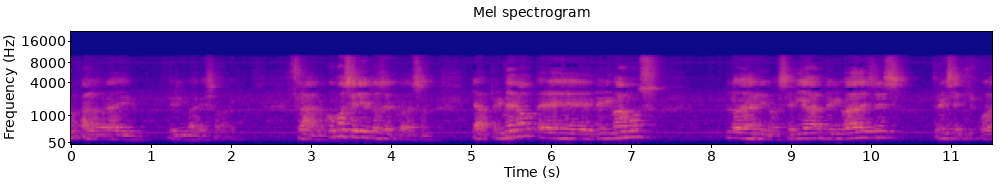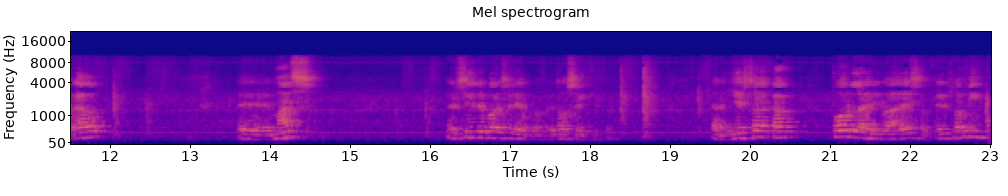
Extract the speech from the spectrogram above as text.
¿no? A la hora de derivar eso ahí. Claro, ¿cómo sería entonces el corazón? Ya, primero eh, derivamos lo de arriba, sería derivada de 3x cuadrado eh, más el siguiente cuadro sería 2x. y esto de acá por la derivada de esto, que es lo mismo,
